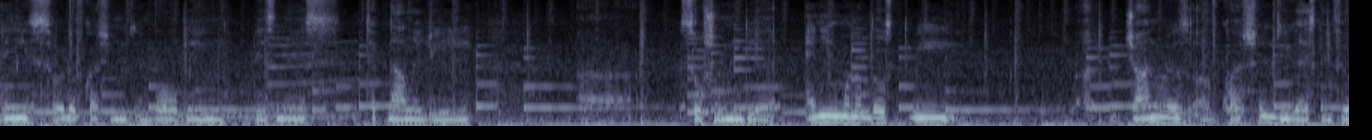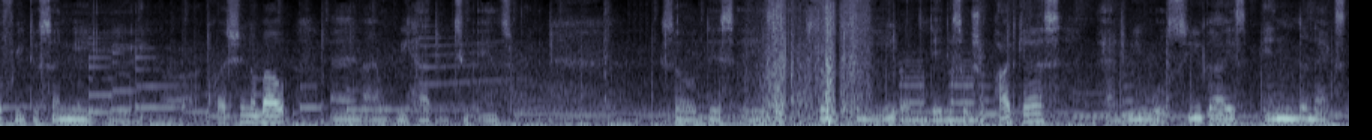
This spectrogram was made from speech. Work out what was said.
any sort of questions involving business, technology, uh, social media, any one of those three uh, genres of questions, you guys can feel free to send me a uh, question about, and I will be happy to answer it. So, this is episode 28 of the Daily Social Podcast, and we will see you guys in the next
